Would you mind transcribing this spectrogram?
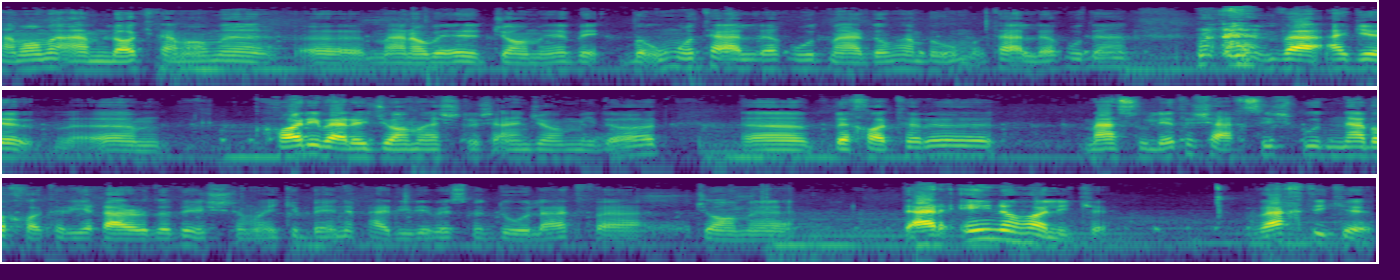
تمام املاک تمام منابع جامعه به اون متعلق بود مردم هم به اون متعلق بودن. و اگه کاری برای جامعهش داشت انجام می‌داد به خاطر مسئولیت شخصیش بود نه به خاطر یه قرارداد اجتماعی که بین پدیده به اسم دولت و جامعه. در عین حالی که وقتی که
